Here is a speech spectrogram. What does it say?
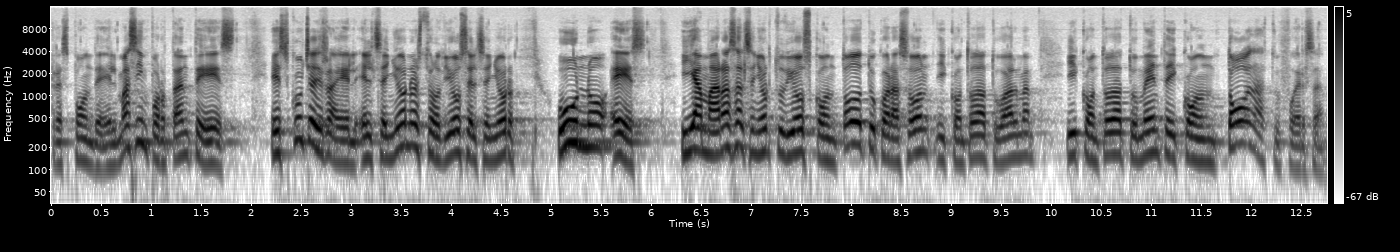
responde, el más importante es, escucha Israel, el Señor nuestro Dios, el Señor uno es, y amarás al Señor tu Dios con todo tu corazón y con toda tu alma y con toda tu mente y con toda tu fuerza.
